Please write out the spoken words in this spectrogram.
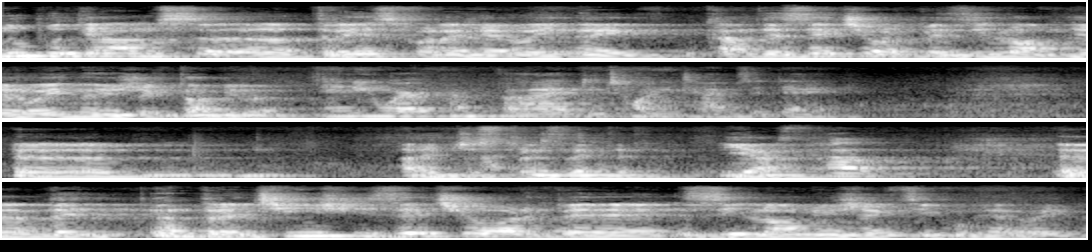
Nu puteam să trăiesc fără heroină. Cam de 10 ori pe zi luam heroină injectabilă. Anywhere from 5 to 20 times a day. Uh, I just translated. Yeah. Oh, Uh, de, între 5 și 10 ori pe zi luam injecții cu heroină.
